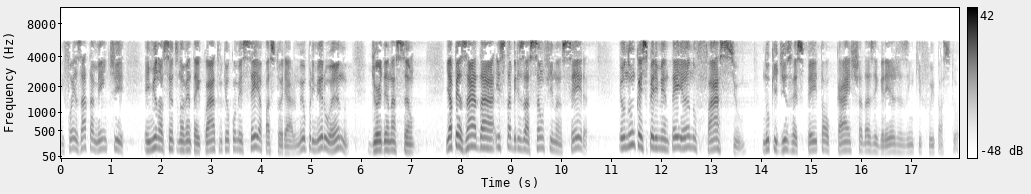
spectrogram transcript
e foi exatamente em 1994 que eu comecei a pastorear, o meu primeiro ano de ordenação. E apesar da estabilização financeira, eu nunca experimentei ano fácil no que diz respeito ao caixa das igrejas em que fui pastor.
